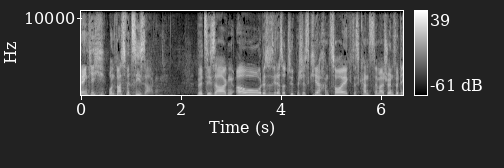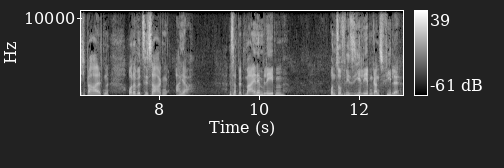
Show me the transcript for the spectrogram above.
denke ich, und was wird sie sagen? wird sie sagen, oh, das ist wieder so typisches Kirchenzeug, das kannst du mal schön für dich behalten. Oder wird sie sagen, ah ja, es hat mit meinem Leben und so wie Sie leben ganz viele,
